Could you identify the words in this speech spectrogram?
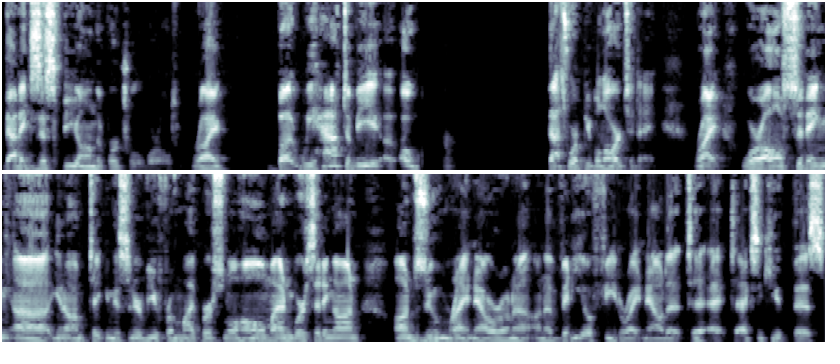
that exists beyond the virtual world, right? But we have to be that's where people are today, right? We're all sitting, uh, you know, I'm taking this interview from my personal home and we're sitting on, on Zoom right now or on a, on a video feed right now to, to, to execute this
